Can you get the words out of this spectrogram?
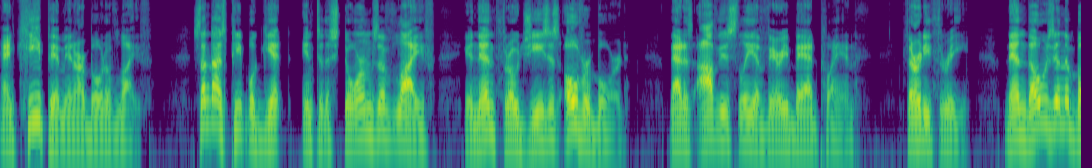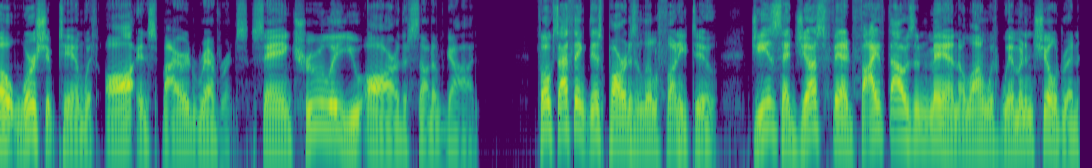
and keep him in our boat of life. Sometimes people get into the storms of life and then throw Jesus overboard. That is obviously a very bad plan. 33. Then those in the boat worshipped him with awe inspired reverence, saying, Truly you are the Son of God. Folks, I think this part is a little funny too. Jesus had just fed 5,000 men, along with women and children,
